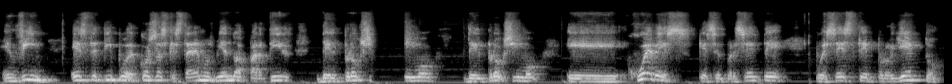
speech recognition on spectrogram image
en fin, este tipo de cosas que estaremos viendo a partir del próximo del próximo eh, jueves que se presente pues este proyecto,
